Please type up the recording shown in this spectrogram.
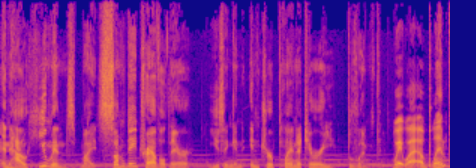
and how humans might someday travel there using an interplanetary blimp. Wait, what? A blimp?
